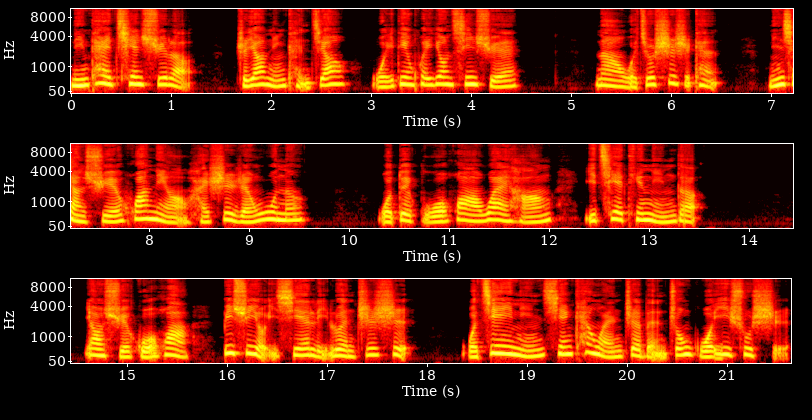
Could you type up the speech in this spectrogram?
您太谦虚了，只要您肯教，我一定会用心学。那我就试试看。您想学花鸟还是人物呢？我对国画外行，一切听您的。要学国画，必须有一些理论知识。我建议您先看完这本《中国艺术史》，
